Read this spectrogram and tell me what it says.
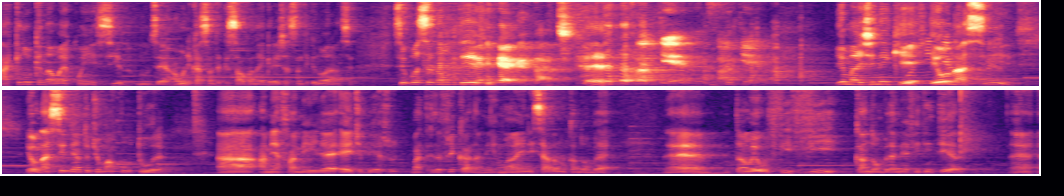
aquilo que não é conhecido, vamos dizer, a única santa que salva na igreja é a santa ignorância. Se você não teve, É verdade. Sabe o quê? imaginem que eu nasci, eu nasci dentro de uma cultura. A, a minha família é de berço matriz africana, minha irmã é iniciada no candomblé. Né? Então eu vivi candomblé minha vida inteira. Né?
